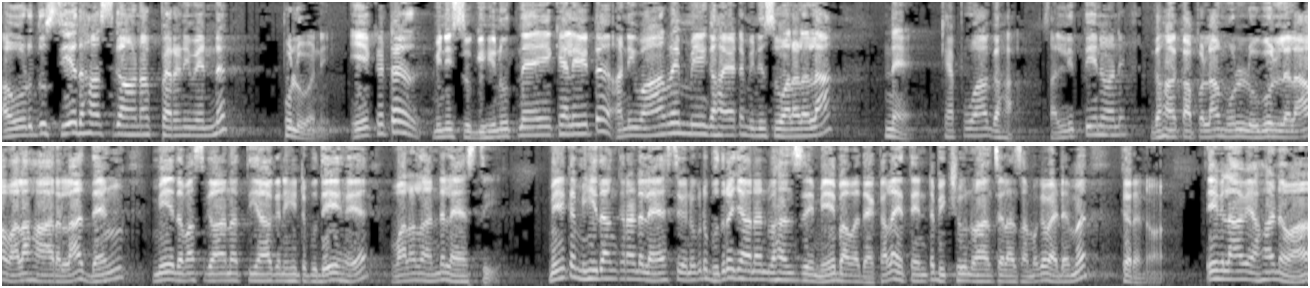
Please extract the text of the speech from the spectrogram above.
අවුරුදු 10000 ගාණක් පැරණි වෙන්න පුළුවනි. ඒකට මිනිස්සු ගිහිනුත් නෑ ඒ කැලේට අනිවාර්යෙන් මේ ගහයට මිනිස්සු වලලලා නෑ. කැපුවා ගහ. සල්ලිත් තියෙනවනේ. ගහ කපලා මුල් උගුල්ලලා වලහාරලා දැන් මේ දවස් ගානක් තියාගෙන හිටපු දේහය වලලන්න ලෑස්ති. මේක මිහිදම් කරන්න ලෑස්ති වෙනකොට බුදුරජාණන් වහන්සේ මේ බව දැකලා එතෙන්ට භික්ෂූන් වහන්සේලා සමග වැඩම කරනවා. ඒ වෙලාවේ අහනවා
